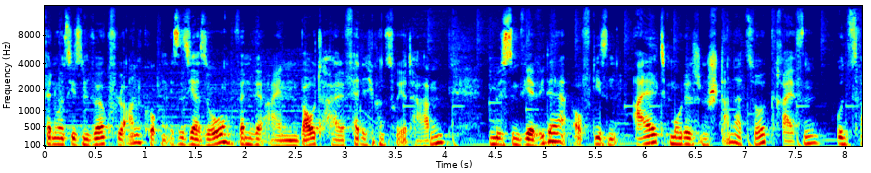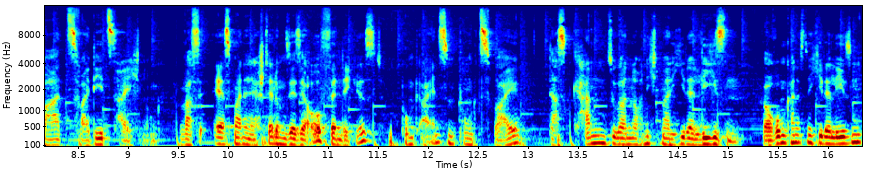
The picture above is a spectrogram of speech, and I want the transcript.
wenn wir uns diesen Workflow angucken, ist es ja so, wenn wir ein Bauteil fertig konstruiert haben, müssen wir wieder auf diesen altmodischen Standard zurückgreifen, und zwar 2D-Zeichnung. Was erstmal in der Erstellung sehr, sehr aufwendig ist. Punkt 1 und Punkt 2, das kann sogar noch nicht mal jeder lesen. Warum kann es nicht jeder lesen?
